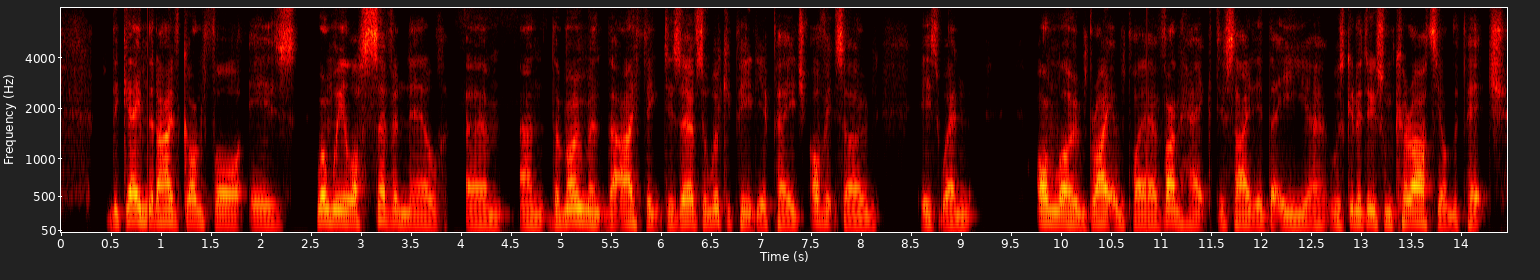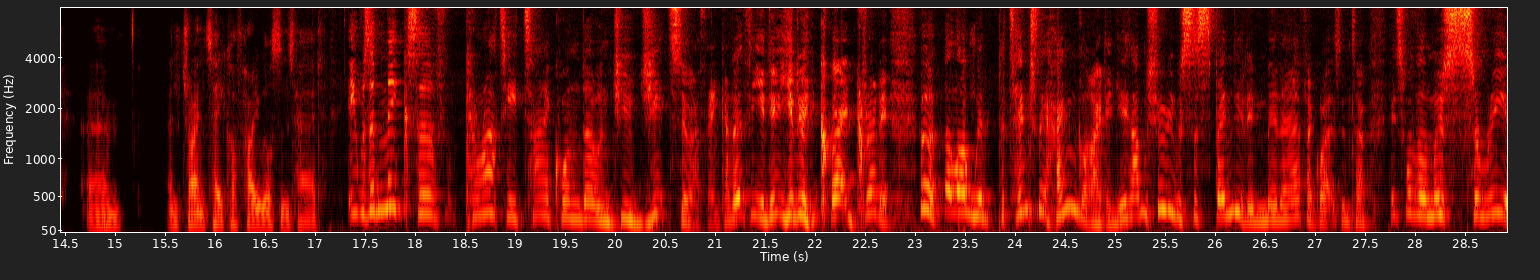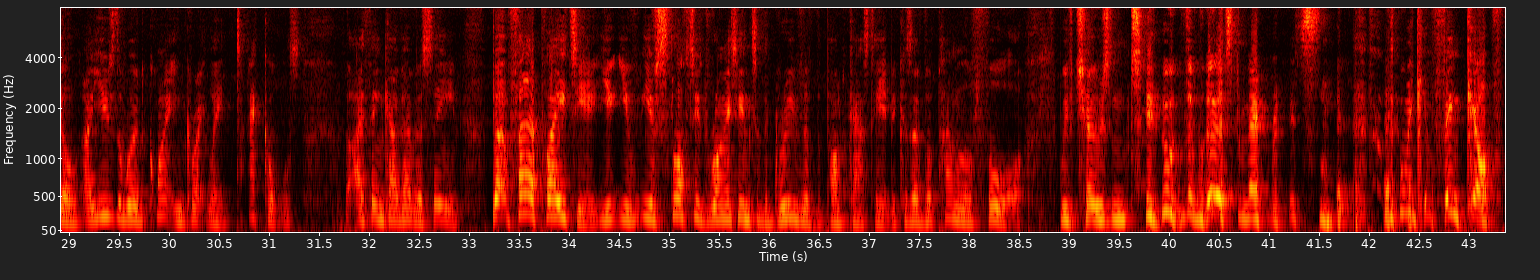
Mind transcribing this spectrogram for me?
the game that I've gone for is when we lost seven 0 um, and the moment that I think deserves a Wikipedia page of its own is when on loan Brighton player Van Hecke decided that he uh, was going to do some karate on the pitch. Um, and try and take off Harry Wilson's head. It was a mix of karate, taekwondo, and jiu-jitsu. I think. I don't think you're doing quite credit, along with potentially hang gliding. I'm sure he was suspended in mid-air for quite some time. It's one of the most surreal. I use the word quite incorrectly. Tackles that I think I've ever seen. But fair play to you. you you've, you've slotted right into the groove of the podcast here because of a panel of four, we've chosen two of the worst memories that we can think of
